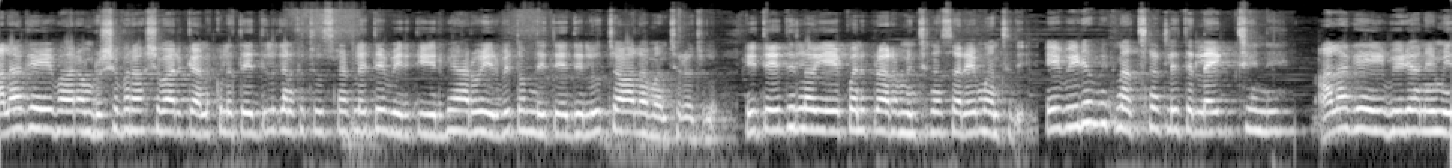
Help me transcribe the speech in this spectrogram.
అలాగే ఈ వారం వృషభ రాశి వారికి అనుకూల తేదీలు గనుక చూసినట్లయితే వీరికి ఇరవై ఆరు ఇరవై తొమ్మిది తేదీలు చాలా మంచి రోజులు. ఈ తేదీల్లో ఏ పని ప్రారంభించినా సరే మంచిది. ఈ వీడియో మీకు నచ్చినట్లయితే లైక్ చేయండి. అలాగే ఈ వీడియోని మీ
